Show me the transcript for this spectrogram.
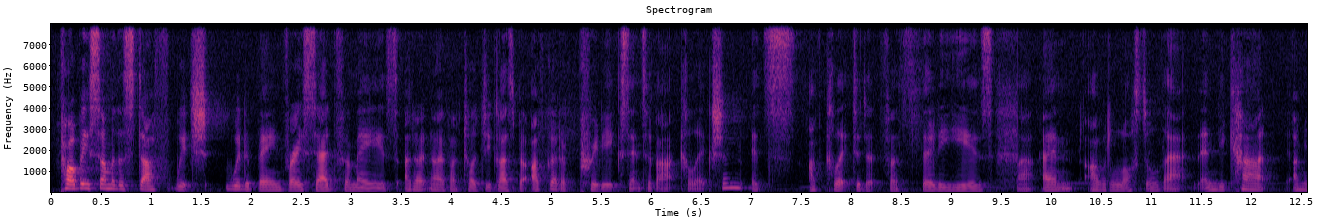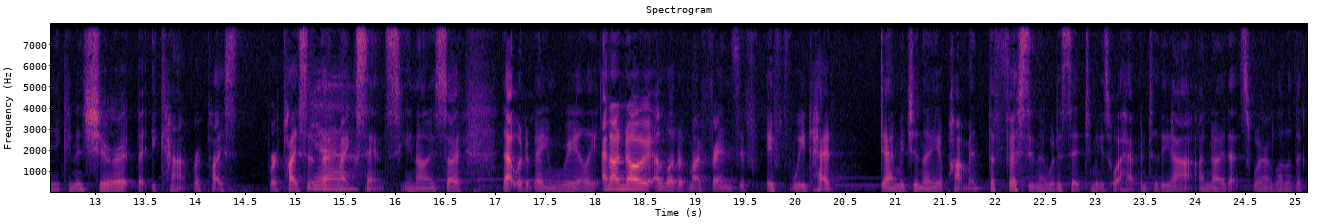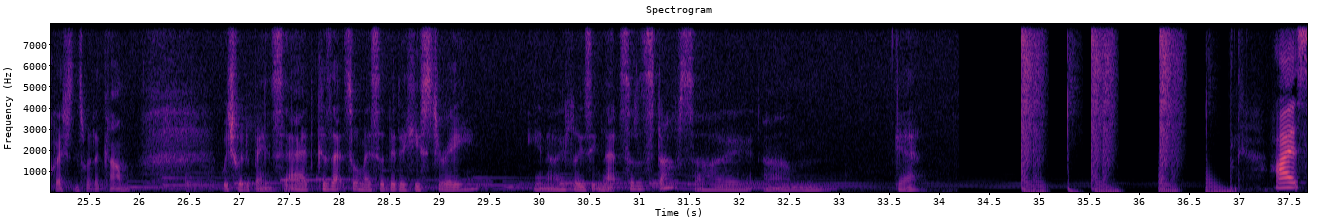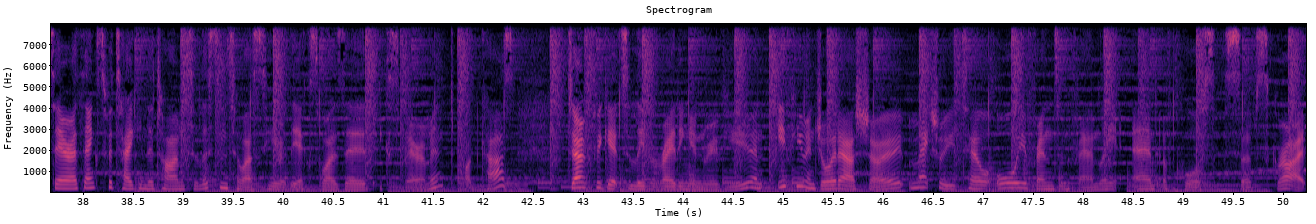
Probably some of the stuff which would have been very sad for me is I don't know if I've told you guys, but I've got a pretty extensive art collection. It's I've collected it for 30 years, uh, and I would have lost all that. And you can't. I mean, you can insure it, but you can't replace replace it. If that makes sense, you know. So that would have been really. And I know a lot of my friends, if if we'd had damage in the apartment, the first thing they would have said to me is, "What happened to the art?" I know that's where a lot of the questions would have come, which would have been sad because that's almost a bit of history, you know, losing that sort of stuff. So um, yeah. Hi, it's Sarah. Thanks for taking the time to listen to us here at the XYZ Experiment podcast. Don't forget to leave a rating and review. And if you enjoyed our show, make sure you tell all your friends and family, and of course, subscribe.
